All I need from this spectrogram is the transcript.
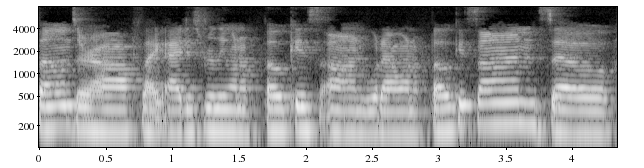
Phones are off. Like, I just really want to focus on what I want to focus on. So,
